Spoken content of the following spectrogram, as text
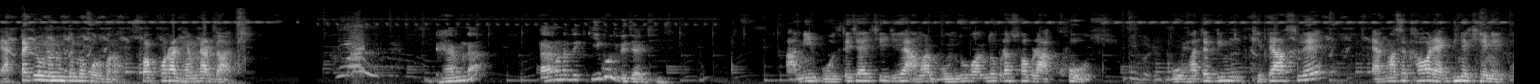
একটাকেও নেমন্তন্ন করব না। সব কটা ঢ্যামনার গাছ। ঢ্যামনা? তার মানে কি বলতে চাইছিস? আমি বলতে চাইছি যে আমার বন্ধু বান্ধবরা সব রাক্ষস। বউ ভাতের দিন খেতে আসলে এক মাসের খাওয়ার একদিনে খেয়ে নেবে।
